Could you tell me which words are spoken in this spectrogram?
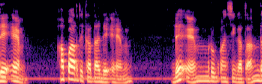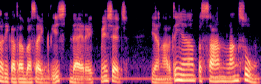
DM. Apa arti kata DM? DM merupakan singkatan dari kata bahasa Inggris direct message, yang artinya pesan langsung.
